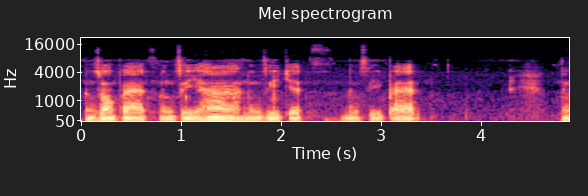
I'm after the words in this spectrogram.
หนึ่งสองแปดหนึ่งสี่ห้าหนึ่งสี่เจ็ดหนึ่งสี่แปดหนึ่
